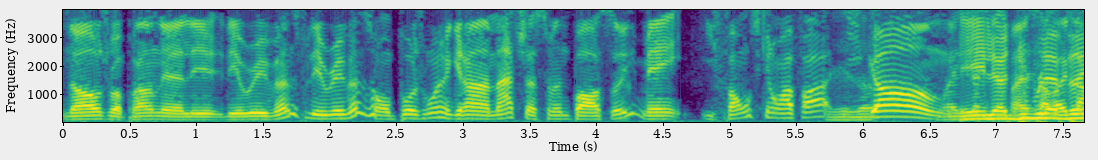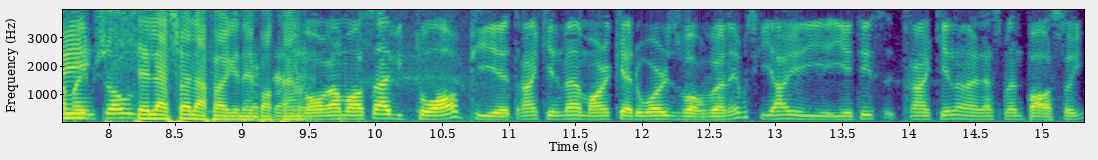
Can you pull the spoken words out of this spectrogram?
Non, je vais prendre euh, les, les Ravens. Puis les Ravens n'ont pas joué un grand match la semaine passée, mais ils font ce qu'ils ont à faire. Déjà. Ils gagnent. Ouais, Et le Ben, W, c'est la seule affaire qui est Exactement. Ils importante. vont ramasser la victoire, puis euh, tranquillement, Mark Edwards va revenir, parce qu'hier, il, il était tranquille hein, la semaine passée.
